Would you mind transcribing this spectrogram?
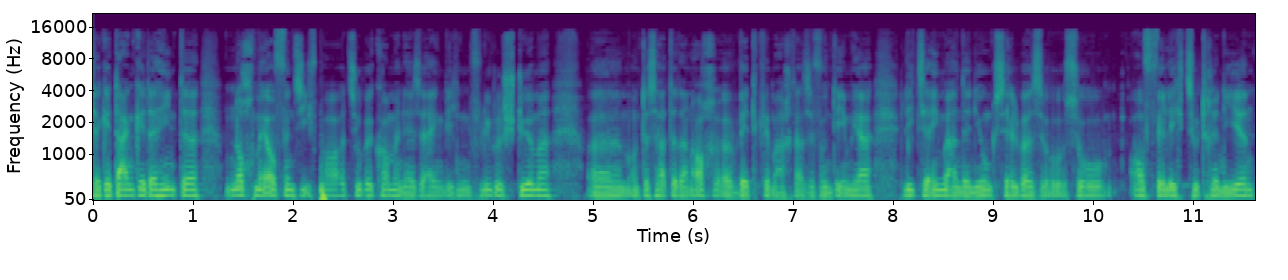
der Gedanke dahinter, noch mehr Offensivpower zu bekommen. Er ist eigentlich ein Flügelstürmer ähm, und das hat er dann auch äh, wettgemacht. Also von dem her liegt es ja immer an den Jungs selber, so, so auffällig zu trainieren,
